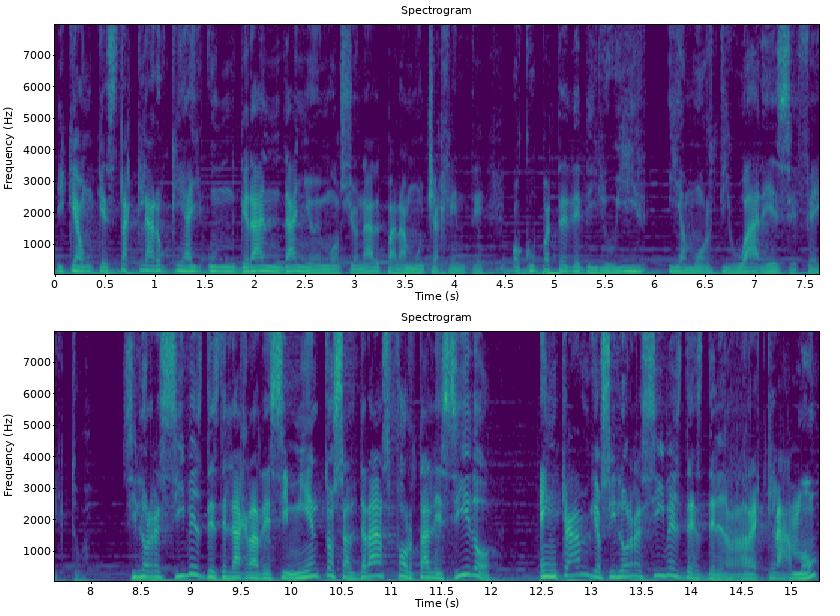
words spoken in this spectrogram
Y que aunque está claro que hay un gran daño emocional para mucha gente, ocúpate de diluir y amortiguar ese efecto. Si lo recibes desde el agradecimiento, saldrás fortalecido en cambio, si lo recibes desde el reclamo,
